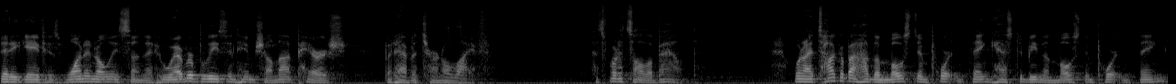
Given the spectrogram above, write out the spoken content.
that he gave his one and only son that whoever believes in him shall not perish but have eternal life. That's what it's all about. When I talk about how the most important thing has to be the most important thing,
